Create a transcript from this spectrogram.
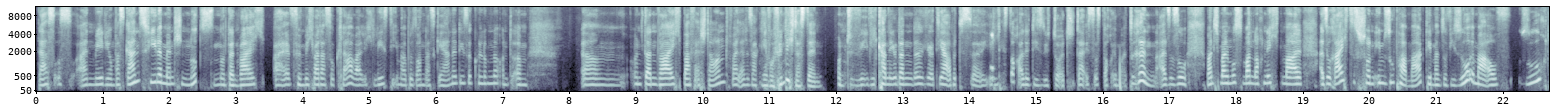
das ist ein Medium, was ganz viele Menschen nutzen. Und dann war ich, äh, für mich war das so klar, weil ich lese die immer besonders gerne, diese Kolumne. Und ähm, ähm, und dann war ich baff erstaunt, weil alle sagten, ja, wo finde ich das denn? Und wie, wie kann ich, und dann, ja, aber das, äh, ihr lest doch alle die Süddeutsche, da ist es doch immer drin. Also so, manchmal muss man noch nicht mal, also reicht es schon im Supermarkt, den man sowieso immer aufsucht,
